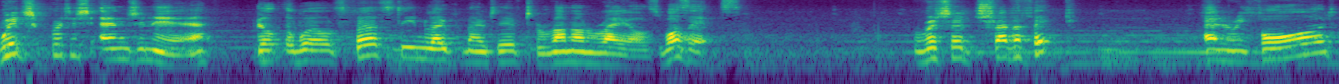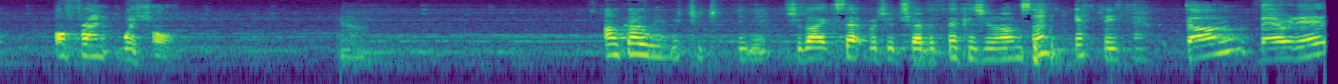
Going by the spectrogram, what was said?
Which British engineer built the world's first steam locomotive to run on rails? Was it Richard Trevithick, Henry Ford, or Frank Whittle? I'll go with Richard Trevithick. Should I accept Richard Trevithick as your answer? Yes, please, sir. Done. There it is.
